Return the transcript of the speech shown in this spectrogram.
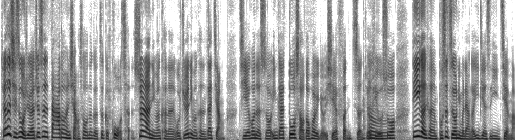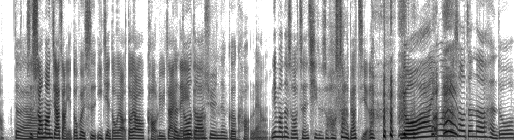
就是其实我觉得，就是大家都很享受那个这个过程。虽然你们可能，我觉得你们可能在讲结婚的时候，应该多少都会有一些纷争。就比如说，第一个可能不是只有你们两个意见是意见嘛，对啊，是双方家长也都会是意见都要都要考虑在内的很多都要去那个考量。你有没有那时候真气的说，哦，算了，不要结了？有啊，因为那时候真的很多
